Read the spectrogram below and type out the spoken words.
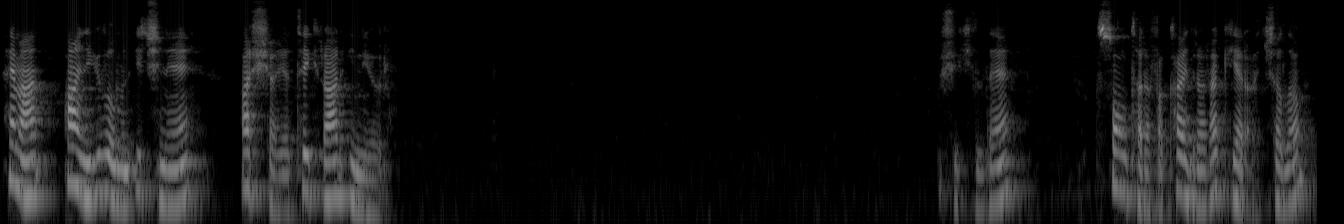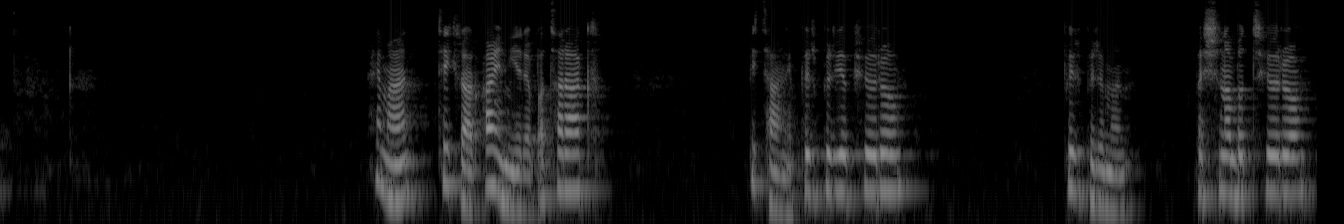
Hemen aynı yuvamın içine aşağıya tekrar iniyorum. Bu şekilde sol tarafa kaydırarak yer açalım. Hemen tekrar aynı yere batarak bir tane pırpır yapıyorum. Pırpırımın başına batıyorum.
